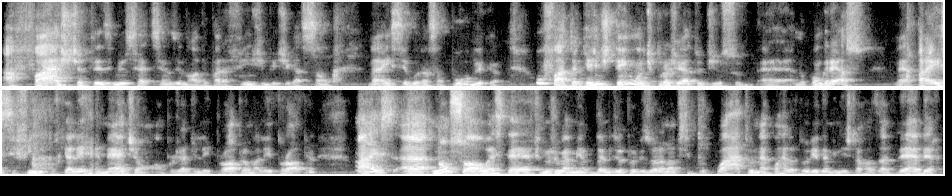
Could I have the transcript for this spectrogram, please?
afaste a 13.709 para fins de investigação né, e segurança pública, o fato é que a gente tem um anteprojeto disso é, no Congresso, né, para esse fim, porque a lei remete a um, a um, projeto de lei próprio, a uma lei própria, mas uh, não só o STF, no julgamento da medida provisória 954, né, com a relatoria da ministra Rosa Weber,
